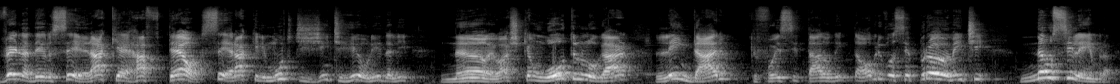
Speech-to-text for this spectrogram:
Verdadeiro? Será que é Raftel? Será aquele monte de gente reunida ali? Não, eu acho que é um outro lugar lendário que foi citado dentro da obra e você provavelmente não se lembra.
